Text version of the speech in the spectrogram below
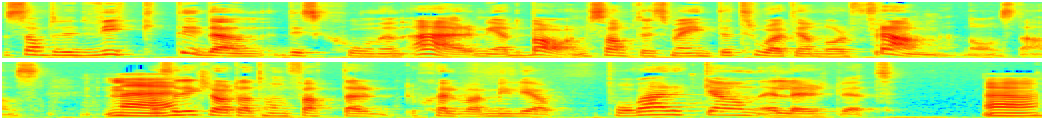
samtidigt viktig den diskussionen är med barn. Samtidigt som jag inte tror att jag når fram någonstans. Nej. Alltså det är klart att hon fattar själva miljöpåverkan eller du vet, ja.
